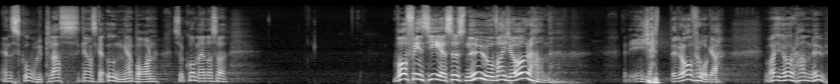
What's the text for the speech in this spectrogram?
en skolklass, ganska unga barn. Så kom en och sa, var finns Jesus nu och vad gör han? Det är en jättebra fråga. Vad gör han nu?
